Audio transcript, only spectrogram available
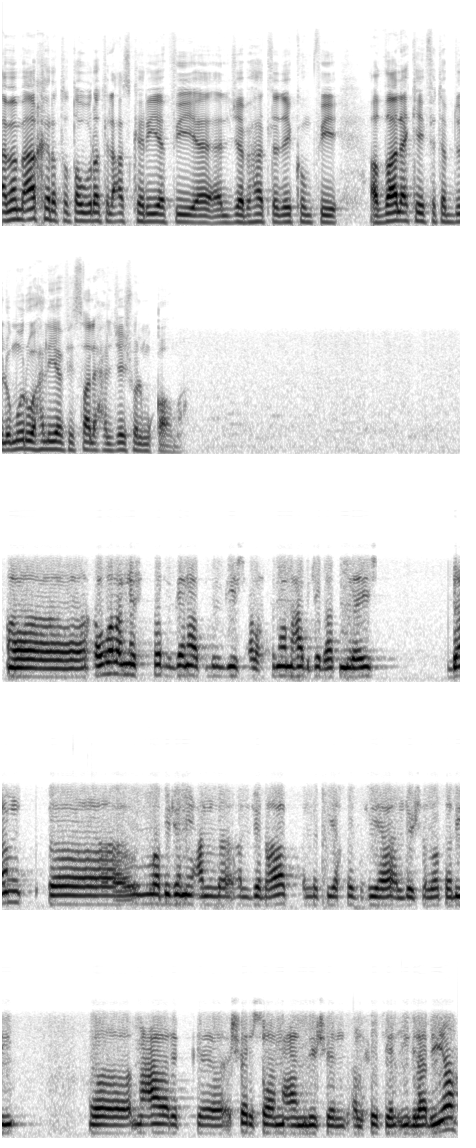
أمام آخر التطورات العسكرية في الجبهات لديكم في الضالع كيف تبدو الأمور وهل هي في صالح الجيش والمقاومة؟ اولا نشكر قناة بلقيس على اهتمامها بجبهة مريس دمت وبجميع الجبهات التي يخوض فيها الجيش الوطني معارك شرسة مع ميليشيا الحوثيه الإنقلابية.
